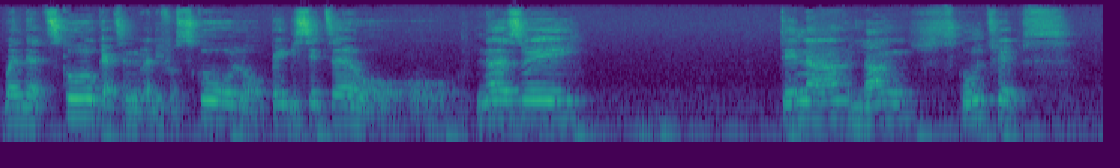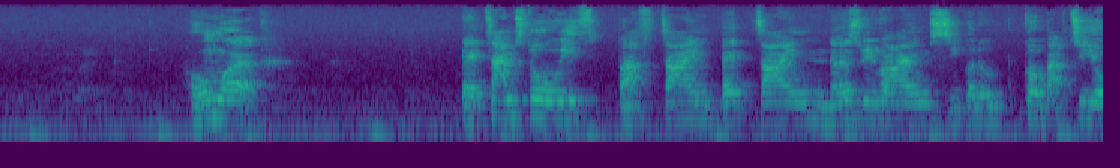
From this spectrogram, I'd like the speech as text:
when they're at school, getting ready for school, or babysitter, or, or nursery, dinner, lunch, school trips, homework, bedtime stories, bath time, bedtime, nursery rhymes. You got to go back to your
